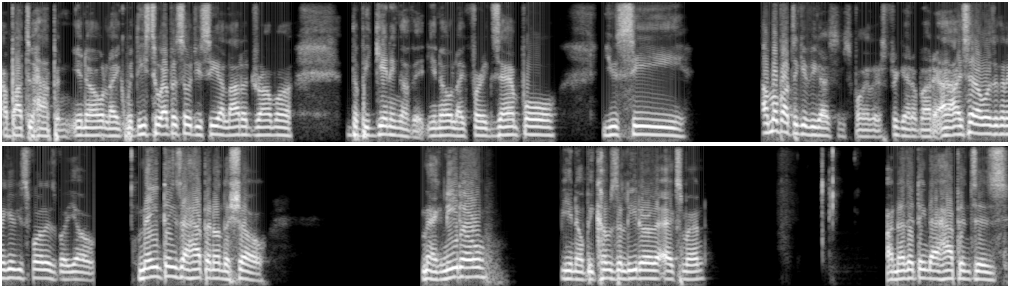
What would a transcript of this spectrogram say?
about to happen you know like with these two episodes you see a lot of drama the beginning of it. You know, like for example, you see. I'm about to give you guys some spoilers. Forget about it. I, I said I wasn't gonna give you spoilers, but yo, main things that happen on the show. Magneto, you know, becomes the leader of the X Men. Another thing that happens is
